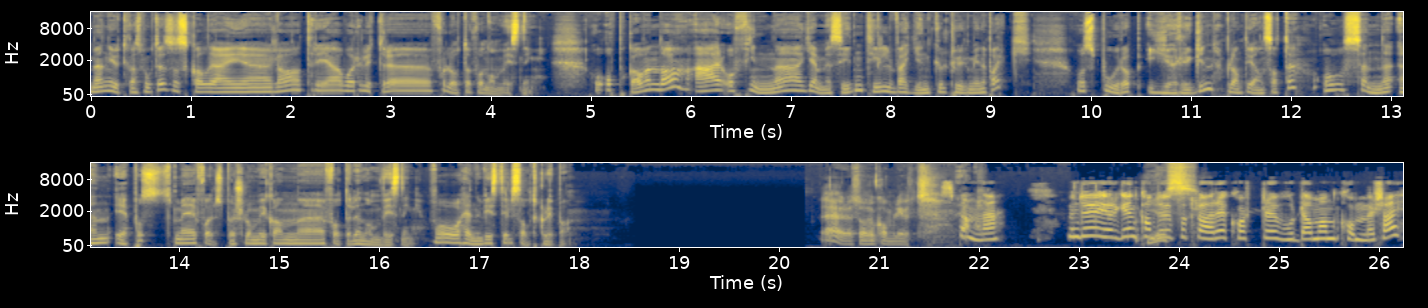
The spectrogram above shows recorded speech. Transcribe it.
men i utgangspunktet så skal jeg eh, la tre av våre lyttere få lov til å få en omvisning. Og oppgaven da er å finne hjemmesiden til Veien kulturminnepark, og spore opp Jørgen blant de ansatte, og sende en e-post med forespørsel om vi kan eh, få til en omvisning, og henvise til Saltklypa. Det høres overkommelig ut. Spennende. Men du Jørgen, kan yes. du forklare kort eh, hvordan man kommer seg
